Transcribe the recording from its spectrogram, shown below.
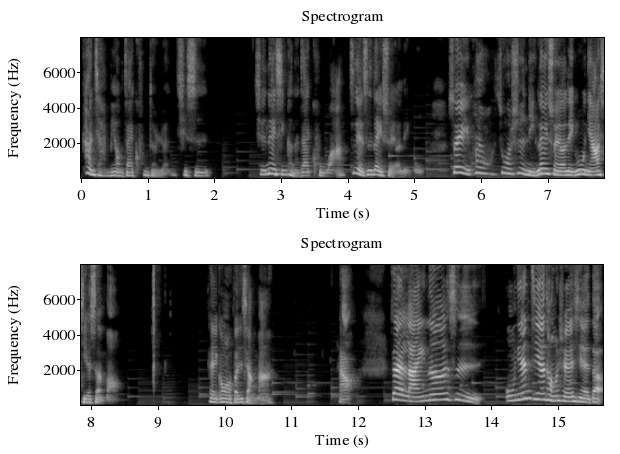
看起来没有在哭的人，其实。其实内心可能在哭啊，这也是泪水的领悟。所以换作是你泪水的领悟，你要写什么？可以跟我分享吗？再来呢是五年级的同学写的，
